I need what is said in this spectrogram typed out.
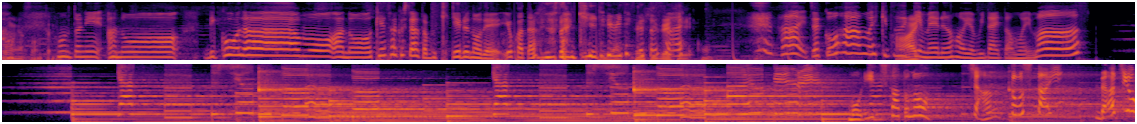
ー思います本当に。本当に。あのーリコーダーもあのー検索したら多分聞けるのでよかったら皆さん聞いてみてください。ぜひぜひ。はい。じゃあ後半も引き続はい。きメールの方読みたいと思います森千里のちゃんとしたいラジオ。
